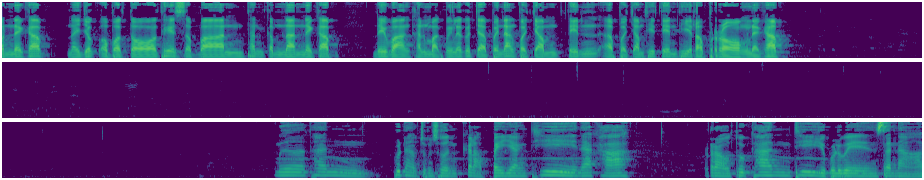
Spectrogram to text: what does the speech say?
รนะครับนายกอบตเทศบาล ท่านกำนันนะครับ ได้วางขันหมากเป็นแล้วก็จะไปนั่งประจำเต็นท์ประจำที่เต็นท์ที่รับรองนะครับ เมื่อท่านผู้นำชุมชนกลับไปยังที่นะคะ เราทุกท่านที่อยู่บริเวณสนาม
